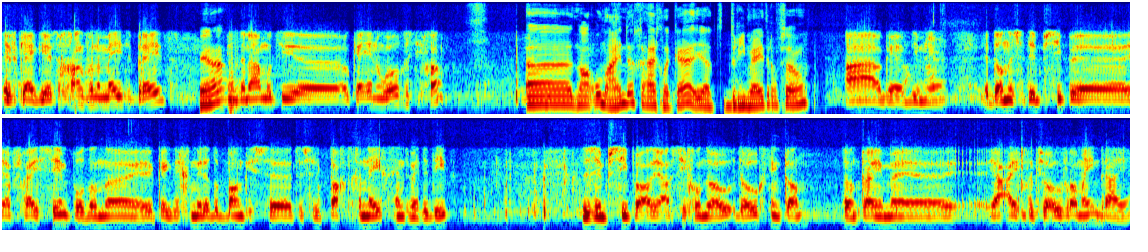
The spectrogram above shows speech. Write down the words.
Even kijken, u heeft een gang van een meter breed. Ja. En daarna moet hij... Uh, Oké, okay. en hoe hoog is die gang? Uh, nou, oneindig eigenlijk, hè. Ja, drie meter of zo. Ah, oké, okay, op die manier. Ja, dan is het in principe uh, ja, vrij simpel. Dan, uh, kijk, de gemiddelde bank is uh, tussen de 80 en 90 centimeter diep. Dus in principe, ja, als hij gewoon de, ho de, hoogte in kan, dan kan je hem ja, eigenlijk zo overal omheen draaien.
